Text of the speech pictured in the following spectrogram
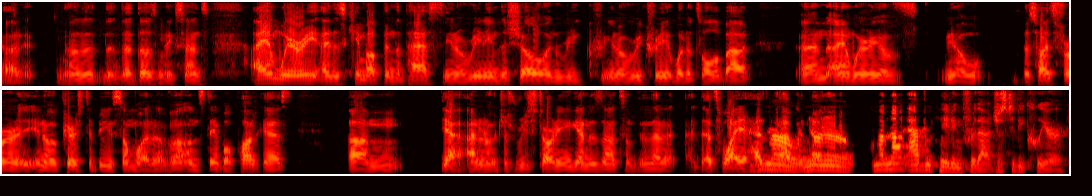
Got it. No, that, that, that, does make sense. I am wary. I just came up in the past, you know, rename the show and re, you know, recreate what it's all about. And I am wary of, you know, besides for, you know, appears to be somewhat of an unstable podcast. Um, yeah, I don't know. Just restarting again is not something that I, that's why it hasn't no, happened. No, yet. no, no. I'm not advocating for that. Just to be clear,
